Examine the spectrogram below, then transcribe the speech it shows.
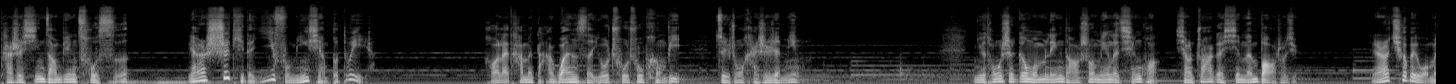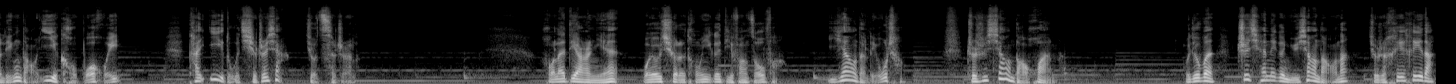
她是心脏病猝死，然而尸体的衣服明显不对呀。后来他们打官司又处处碰壁，最终还是认命了。女同事跟我们领导说明了情况，想抓个新闻报出去。然而却被我们领导一口驳回，她一赌气之下就辞职了。后来第二年，我又去了同一个地方走访，一样的流程，只是向导换了。我就问之前那个女向导呢，就是黑黑的，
